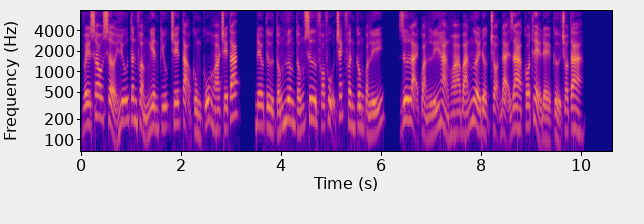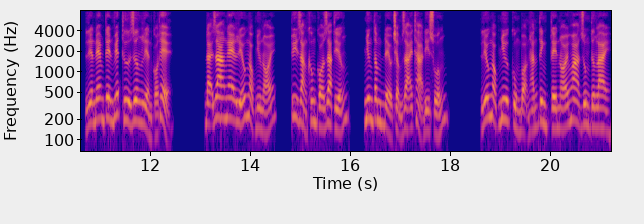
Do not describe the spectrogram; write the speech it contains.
Về sau sở hữu tân phẩm nghiên cứu chế tạo cùng cũ hóa chế tác, đều từ Tống Hương Tống Sư phó phụ trách phân công quản lý, dư lại quản lý hàng hóa bán người được chọn đại gia có thể đề cử cho ta. Liền đem tên viết thư dương liền có thể. Đại gia nghe Liễu Ngọc Như nói, tuy rằng không có ra tiếng, nhưng tâm đều chậm rãi thả đi xuống. Liễu Ngọc Như cùng bọn hắn tinh tế nói hoa dung tương lai,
